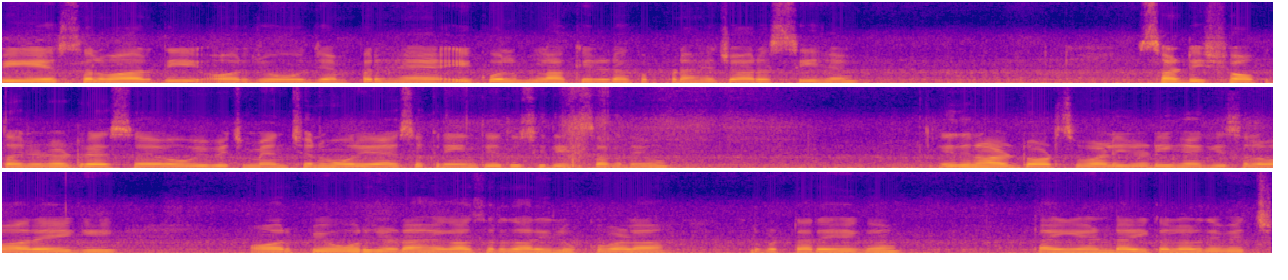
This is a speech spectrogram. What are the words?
ਵੀ ਇਹ ਸਲਵਾਰ ਦੀ ਔਰ ਜੋ ਜੈਂਪਰ ਹੈ, ਇਹ ਕੁੱਲ ਮਿਲਾ ਕੇ ਜਿਹੜਾ ਕੱਪੜਾ ਹੈ 480 ਹੈ। ਸਾਡੀ ਸ਼ਾਪ ਦਾ ਜਿਹੜਾ ਐਡਰੈਸ ਹੈ, ਉਹ ਵੀ ਵਿੱਚ ਮੈਂਸ਼ਨ ਹੋ ਰਿਹਾ ਹੈ ਸਕਰੀਨ ਤੇ, ਤੁਸੀਂ ਦੇਖ ਸਕਦੇ ਹੋ। ਇਹਦੇ ਨਾਲ ਡਾਟਸ ਵਾਲੀ ਜਿਹੜੀ ਹੈਗੀ ਸਲਵਾਰ ਰਹੇਗੀ ਔਰ ਪਿਓਰ ਜਿਹੜਾ ਹੈਗਾ ਸਰਦਾਰੀ ਲੁੱਕ ਵਾਲਾ ਦੁਪੱਟਾ ਰਹੇਗਾ ਟਾਈ ਐਂਡ ਡਾਈ ਕਲਰ ਦੇ ਵਿੱਚ।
